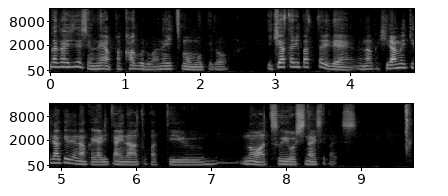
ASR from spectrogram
が大事ですよね。やっぱカグルはね、いつも思うけど、行き当たりばったりで、なんかひらめきだけでなんかやりたいなとかっていうのは通用しない世界です。っ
